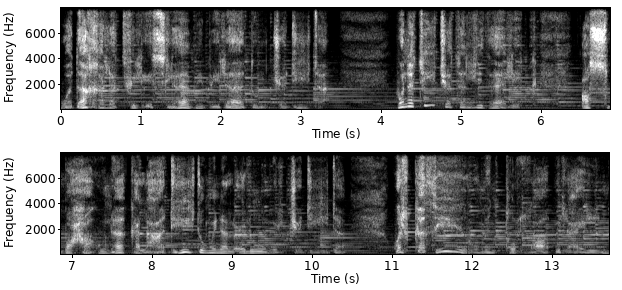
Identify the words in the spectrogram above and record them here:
ودخلت في الإسلام بلاد جديدة ونتيجة لذلك أصبح هناك العديد من العلوم الجديدة والكثير من طلاب العلم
